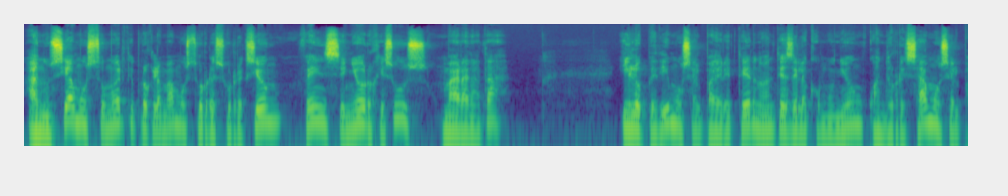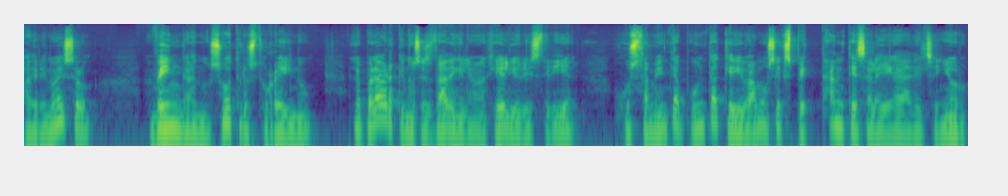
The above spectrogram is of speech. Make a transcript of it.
Anunciamos tu muerte y proclamamos tu resurrección. Ven, Señor Jesús, Maranatá. Y lo pedimos al Padre Eterno antes de la comunión cuando rezamos el Padre Nuestro. Venga a nosotros tu reino. La palabra que nos es dada en el Evangelio de este día justamente apunta a que vivamos expectantes a la llegada del Señor.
